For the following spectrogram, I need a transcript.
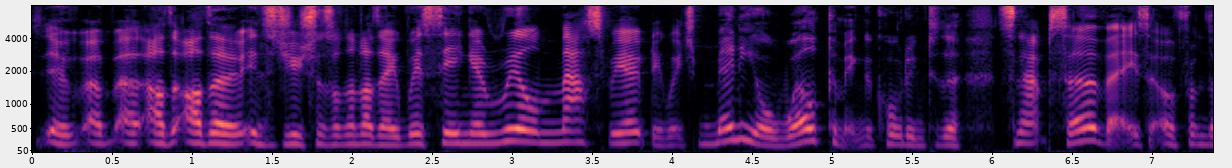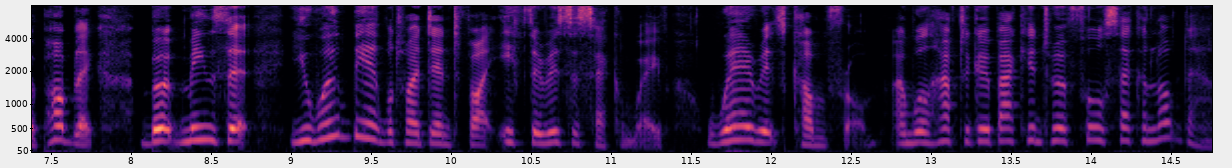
you know, uh, uh other other institutions on another day. We're seeing a real mass reopening, which many are welcoming according to the SNAP surveys from the public, but means that you won't be able to identify if there is a second wave, where it's come from, and we'll have to go back into a full second lockdown.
